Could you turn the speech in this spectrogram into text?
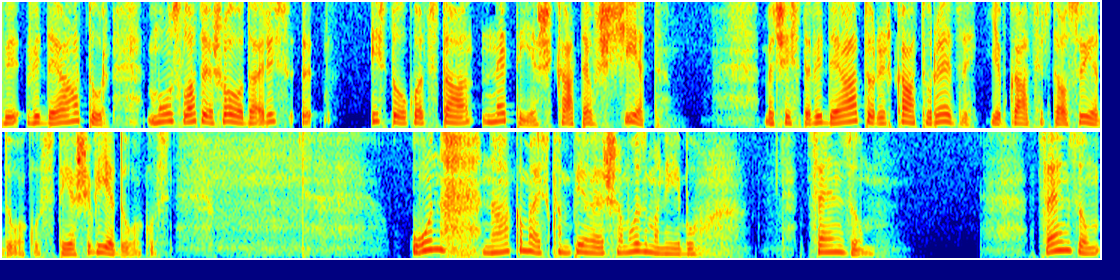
vi, videatur, mūsu latviešu valodā ir iz, iztulkots tā netieši, kā tev šķiet, bet šis te video tur ir kā tu redzi, jeb kāds ir tavs viedoklis, tieši viedoklis. Un nākamais, kam pievēršam uzmanību, cenzum. Cenzum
